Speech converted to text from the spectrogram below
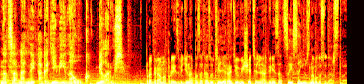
Национальной академии наук Беларуси. Программа произведена по заказу телерадиовещательной организации Союзного государства.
